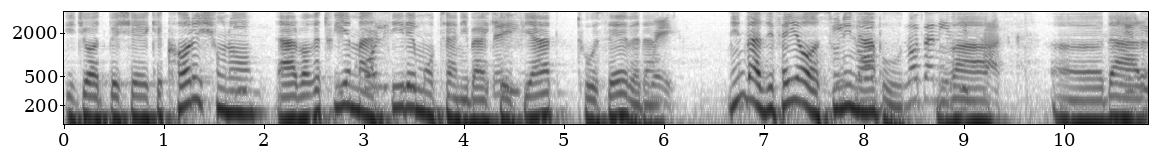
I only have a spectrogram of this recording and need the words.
ایجاد بشه که کارشون رو در واقع توی مسیر مبتنی بر کیفیت توسعه بدن. این وظیفه آسونی نبود و در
